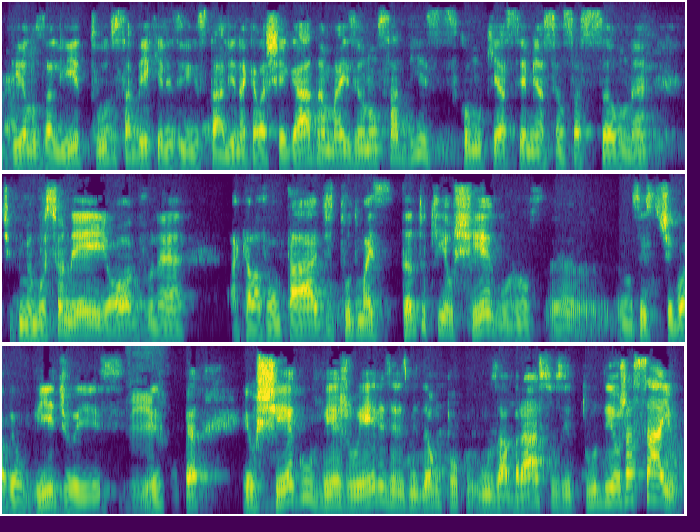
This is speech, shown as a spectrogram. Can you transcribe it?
Vê-los ali, tudo, saber que eles iam estar ali naquela chegada, mas eu não sabia como que ia ser minha sensação, né? Tipo, me emocionei, óbvio, né? Aquela vontade, tudo, mas tanto que eu chego, eu não, eh, eu não sei se tu chegou a ver o vídeo e, e eu chego, vejo eles, eles me dão um pouco uns abraços e tudo, e eu já saio.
